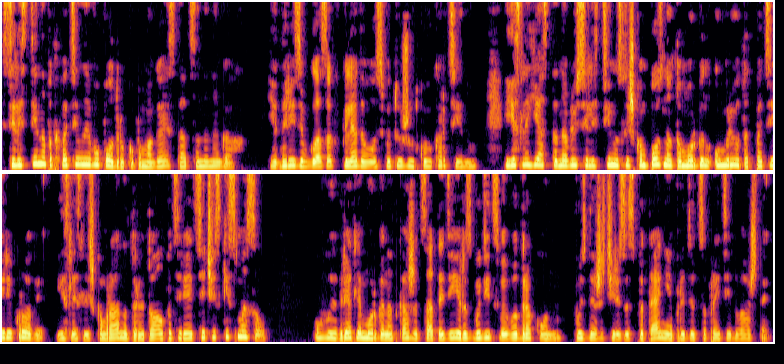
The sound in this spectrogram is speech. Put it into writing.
Селестина подхватила его под руку, помогая остаться на ногах. Я, дорезив в глазах, вглядывалась в эту жуткую картину. Если я остановлю Селестину слишком поздно, то Морган умрет от потери крови. Если слишком рано, то ритуал потеряет всяческий смысл. Увы, вряд ли Морган откажется от идеи разбудить своего дракона. Пусть даже через испытание придется пройти дважды.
